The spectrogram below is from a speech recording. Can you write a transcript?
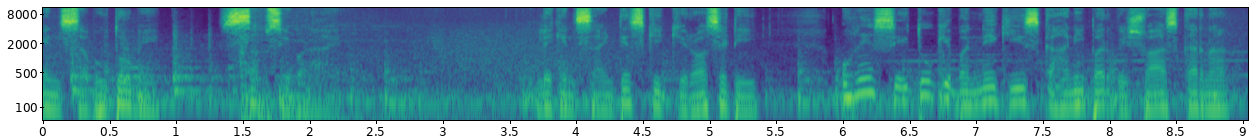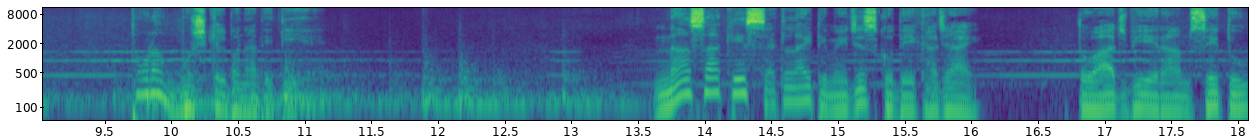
इन सबूतों में सबसे बड़ा है। लेकिन साइंटिस्ट की क्यूरोसिटी, उन्हें सेतु के बनने की इस कहानी पर विश्वास करना थोड़ा मुश्किल बना देती है। नासा के सैटेलाइट इमेजेस को देखा जाए तो आज भी ये राम सेतु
